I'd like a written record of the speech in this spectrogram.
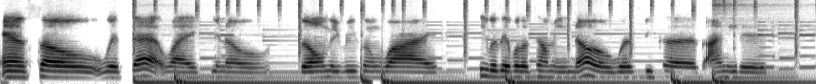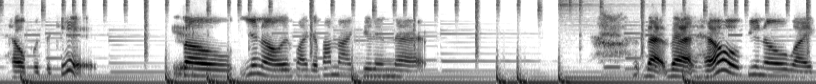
And so with that, like, you know, the only reason why he was able to tell me no was because I needed help with the kids. Yeah. So, you know, it's like if I'm not getting that that that help, you know, like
